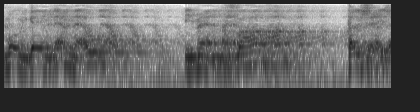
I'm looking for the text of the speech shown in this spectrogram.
مؤمن جاي من الأمن أو إيمان. أصلها ترجع إلى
